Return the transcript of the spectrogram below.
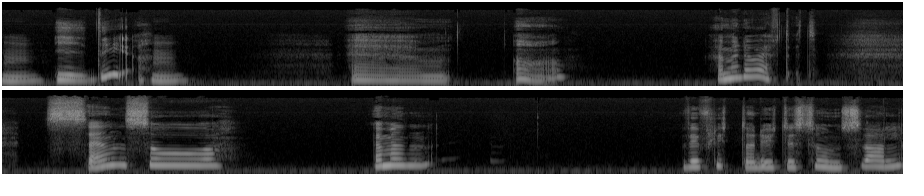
Mm. i det. Mm. Ehm, ja. ja, men det var häftigt. Sen så... Ja, men... Vi flyttade ju till Sundsvall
